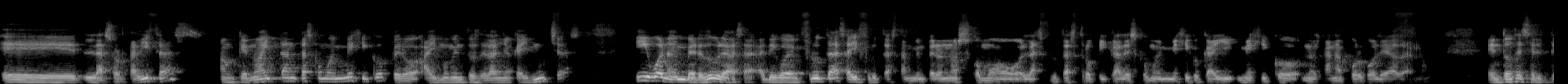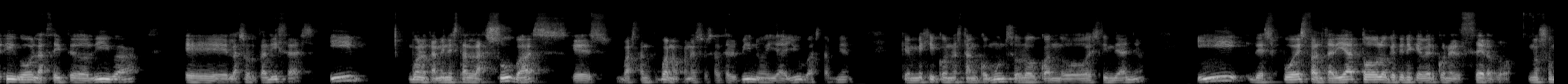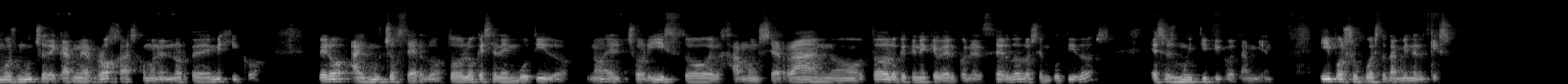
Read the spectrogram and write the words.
las hortalizas, aunque no hay tantas como en México, pero hay momentos del año que hay muchas, y bueno, en verduras, ah, digo, en frutas hay frutas también, pero no es como las frutas tropicales como en México, que ahí México nos gana por goleada. Entonces el trigo, el aceite de oliva, eh, las hortalizas y bueno, también están las uvas, que es bastante, bueno, con eso se hace el vino y hay uvas también, que en México no es tan común, solo cuando es fin de año. Y después faltaría todo lo que tiene que ver con el cerdo. No somos mucho de carnes rojas, como en el norte de México, pero hay mucho cerdo, todo lo que es el embutido, ¿no? el chorizo, el jamón serrano, todo lo que tiene que ver con el cerdo, los embutidos, eso es muy típico también. Y por supuesto también el queso.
